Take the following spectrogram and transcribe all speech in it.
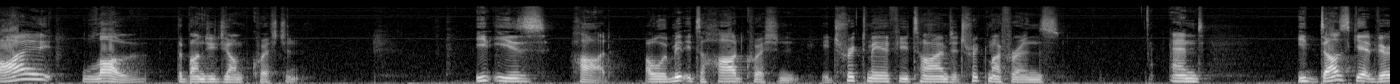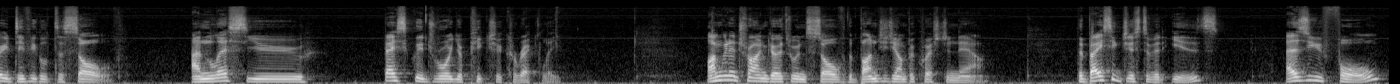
I love the bungee jump question. It is hard. I will admit it's a hard question. It tricked me a few times, it tricked my friends, and it does get very difficult to solve unless you basically draw your picture correctly. I'm going to try and go through and solve the bungee jumper question now. The basic gist of it is as you fall,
